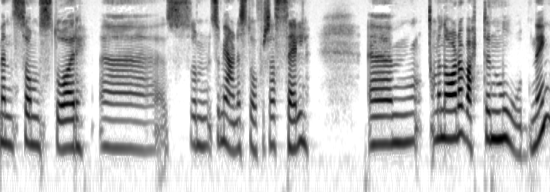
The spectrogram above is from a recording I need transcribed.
men som står som, som gjerne står for seg selv. Um, men nå har det vært en modning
